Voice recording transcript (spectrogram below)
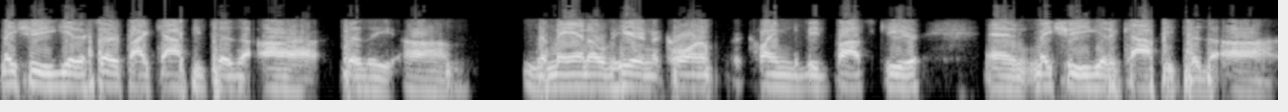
Make sure you get a certified copy to the uh to the um the man over here in the corner claiming to be the prosecutor and make sure you get a copy to the uh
